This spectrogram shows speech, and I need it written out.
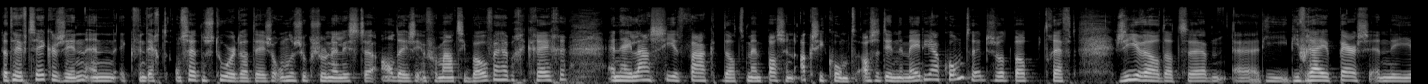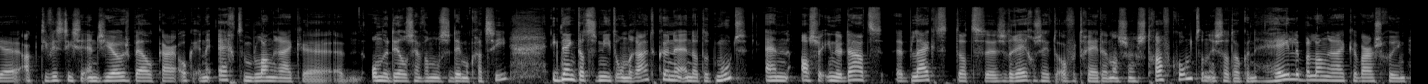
Dat heeft zeker zin. En ik vind echt ontzettend stoer dat deze onderzoeksjournalisten al deze informatie boven hebben gekregen. En helaas zie je het vaak dat men pas in actie komt als het in de media komt. Hè. Dus wat dat betreft zie je wel dat uh, uh, die, die vrije pers en die uh, activistische NGO's bij elkaar ook een, echt een belangrijk onderdeel zijn van onze democratie. Ik denk dat ze niet onderuit kunnen en dat het moet. En als er inderdaad blijkt dat ze de regels heeft overtreden en als er een straf komt, dan is dat ook een hele belangrijke waarschuwing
